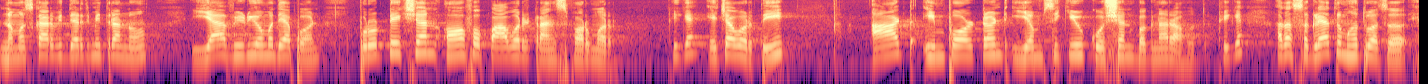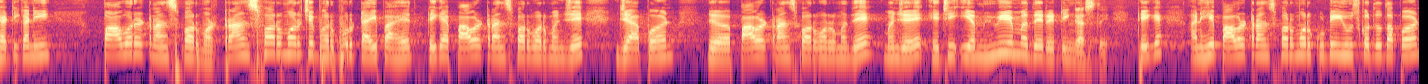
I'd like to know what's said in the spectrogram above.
नमस्कार विद्यार्थी मित्रांनो या व्हिडिओमध्ये आपण प्रोटेक्शन ऑफ पॉवर ट्रान्सफॉर्मर ठीक आहे? याच्यावरती आठ important M C Q question बघणार आहोत ठीक आहे? आता सगळ्यात महत्त्वाचं ह्या ठिकाणी पॉवर ट्रान्सफॉर्मर ट्रान्सफॉर्मरचे भरपूर टाईप आहेत ठीक आहे? पॉवर ट्रान्सफॉर्मर म्हणजे जे आपण पॉवर ट्रान्सफॉर्मरमध्ये म्हणजे याची एम व्ही एमध्ये रेटिंग असते ठीक आहे? आणि हे पॉवर ट्रान्सफॉर्मर कुठे यूज करतो आपण?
